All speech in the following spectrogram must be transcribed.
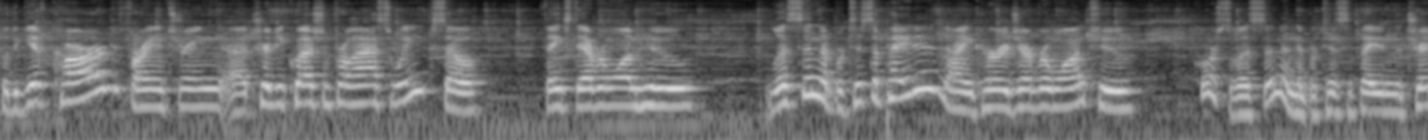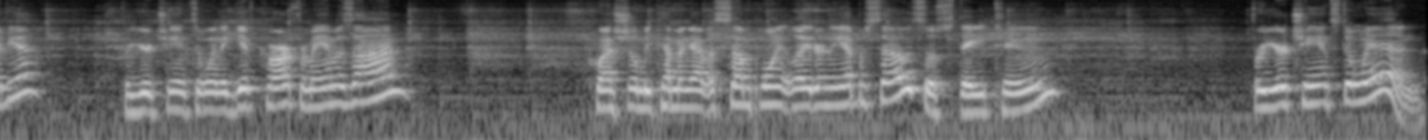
for the gift card for answering a trivia question for last week. So thanks to everyone who listened and participated. I encourage everyone to, of course, listen and then participate in the trivia for your chance to win a gift card from Amazon. Question will be coming up at some point later in the episode, so stay tuned for your chance to win.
